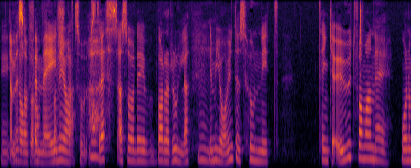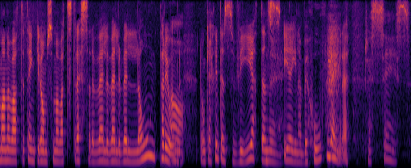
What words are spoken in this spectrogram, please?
I, Ja, i men som för mig när jag har haft första. så stress, alltså det är bara rulla. Mm. Nej, men jag har ju inte ens hunnit tänka ut vad man, Nej. och när man har varit, jag tänker de som har varit stressade väldigt, väldigt, väldigt lång period. Ja. De kanske inte ens vet ens Nej. egna behov längre. Precis.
